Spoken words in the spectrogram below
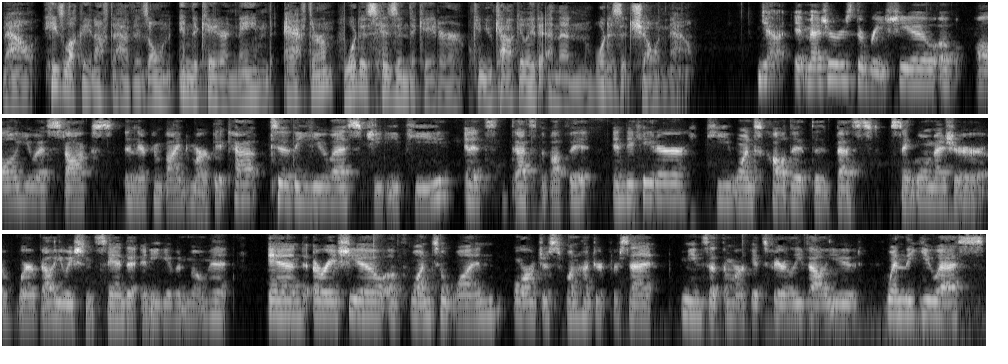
Now, he's lucky enough to have his own indicator named after him. What is his indicator? Can you calculate it? And then what is it showing now? Yeah, it measures the ratio of all US stocks in their combined market cap to the US GDP and it's that's the Buffett indicator. He once called it the best single measure of where valuations stand at any given moment. And a ratio of 1 to 1 or just 100% means that the market's fairly valued. When the US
